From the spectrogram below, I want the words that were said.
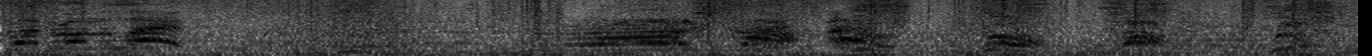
Draugr on the left! The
